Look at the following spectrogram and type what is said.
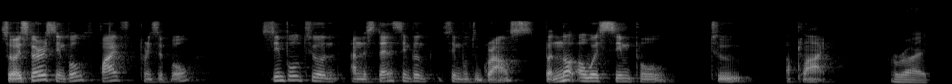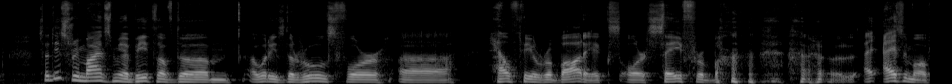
So it's very simple, five principle, simple to understand, simple simple to grasp, but not always simple to apply. Right. So this reminds me a bit of the um, uh, what is the rules for uh, healthy robotics or safe robotics. Asimov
